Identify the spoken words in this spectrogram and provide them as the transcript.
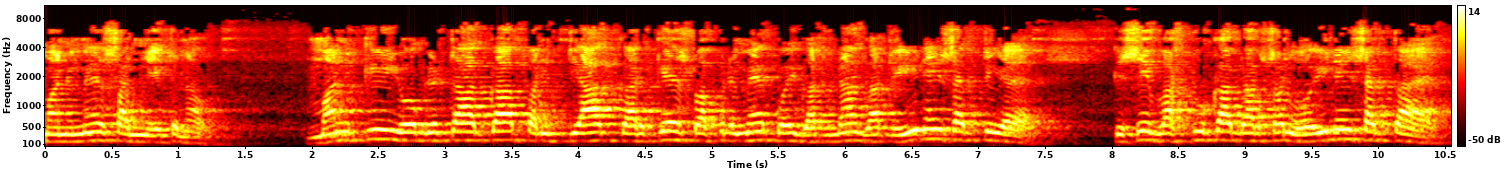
मन में सन्निहित न हो। मन की योग्यता का परित्याग करके स्वप्न में कोई घटना घट ही नहीं सकती है। किसी वस्तु का दर्शन हो ही नहीं सकता है।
